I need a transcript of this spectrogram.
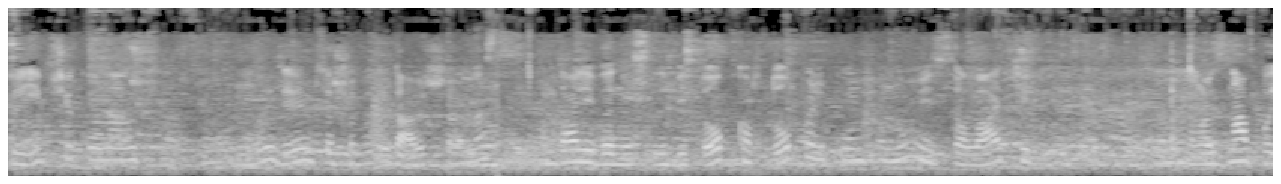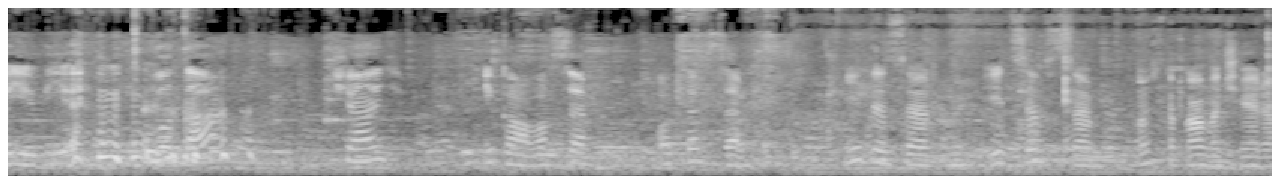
хлібчик у нас. Ну дивимося, що буде далі. Далі винесли біток, картопельку, ну і салатик. З напоїв є вода, чай і кава. Все. Оце все. І десерт. І це все. Ось така вечеря.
